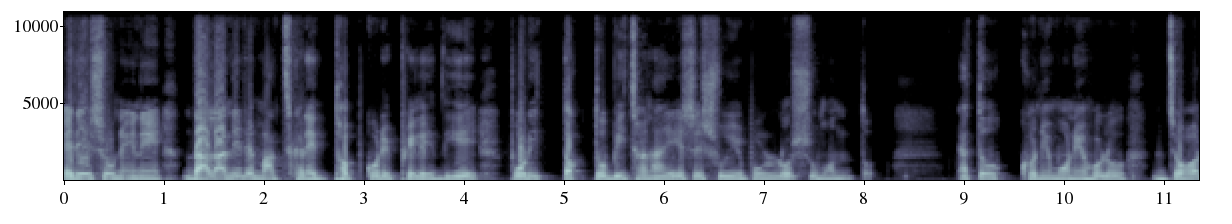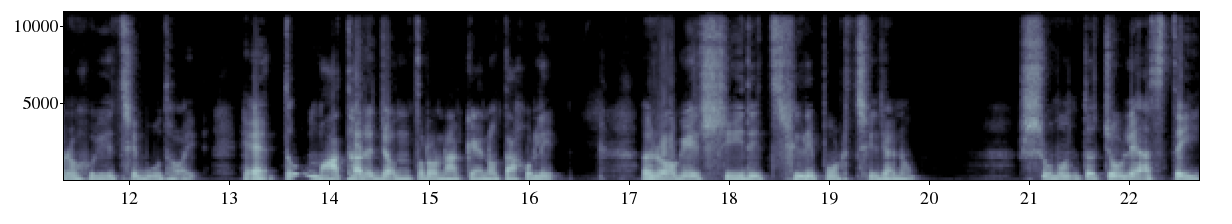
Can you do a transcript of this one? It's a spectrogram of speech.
রেশন এনে দালানের মাঝখানে ধপ করে ফেলে দিয়ে পরিত্যক্ত বিছানায় এসে শুয়ে পড়ল সুমন্ত। এতক্ষণে মনে হলো জ্বর হয়েছে বোধ হয় এত মাথার যন্ত্রণা কেন তাহলে? রগের শির ছিঁড়ে পড়ছে যেন। সুমন্ত চলে আসতেই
